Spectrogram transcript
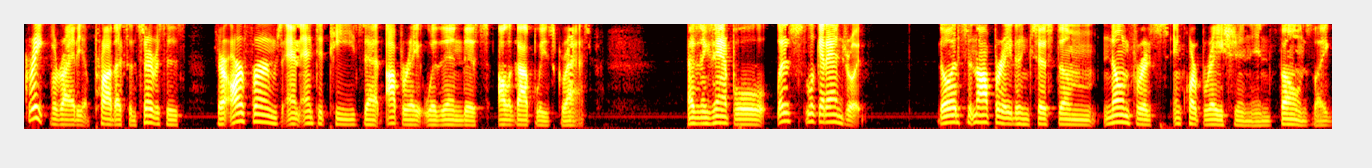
great variety of products and services, there are firms and entities that operate within this oligopoly's grasp. As an example, let's look at Android. Though it's an operating system known for its incorporation in phones like,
